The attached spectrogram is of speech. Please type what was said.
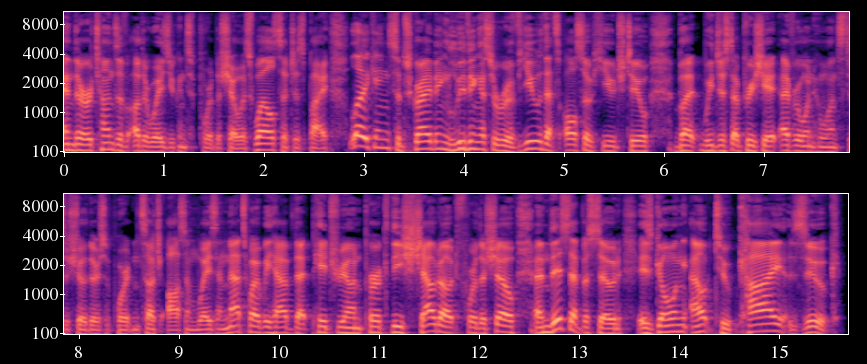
And there are tons of other ways you can support the show as well, such as by liking, subscribing, leaving us a review. That's also huge too. But we just appreciate everyone who wants to show their support in such awesome ways. And that's why we have that Patreon perk, the shout out for the show. And this episode is going out to Kai Zook.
